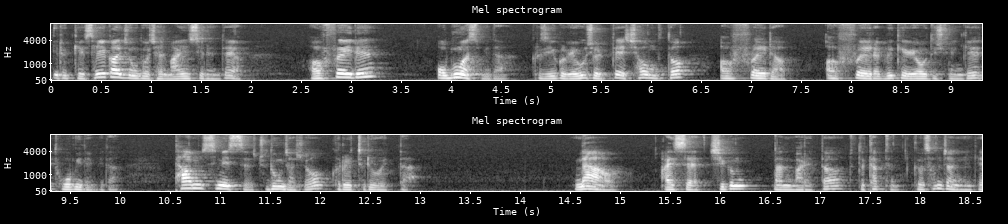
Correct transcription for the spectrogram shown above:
이렇게 세 가지 정도 제일 많이 쓰는데요. afraid은 of만 씁니다. 그래서 이걸 외우실 때 처음부터 afraid of, afraid of 이렇게 외워두시는 게 도움이 됩니다. 탐 스미스 주동자죠. 그를 두려워했다. Now, I said. 지금 난 말했다. To the. 그 선장에게.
